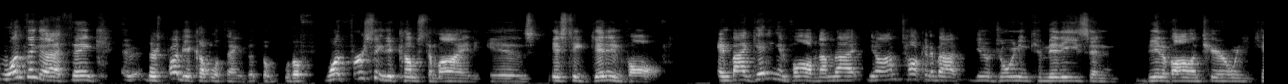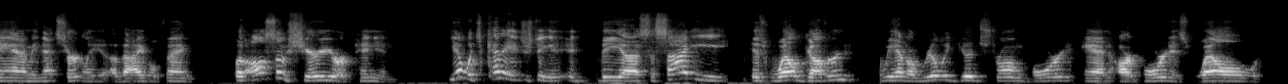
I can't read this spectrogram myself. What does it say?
one thing that I think there's probably a couple of things, but the, the one first thing that comes to mind is is to get involved. And by getting involved, I'm not, you know, I'm talking about, you know, joining committees and being a volunteer when you can. I mean, that's certainly a valuable thing, but also share your opinion. You know, what's kind of interesting, it, the uh, society is well governed. We have a really good, strong board, and our board is well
